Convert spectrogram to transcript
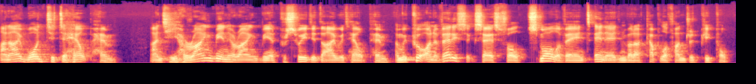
And I wanted to help him. And he harangued me and harangued me and persuaded that I would help him. And we put on a very successful small event in Edinburgh, a couple of hundred people.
